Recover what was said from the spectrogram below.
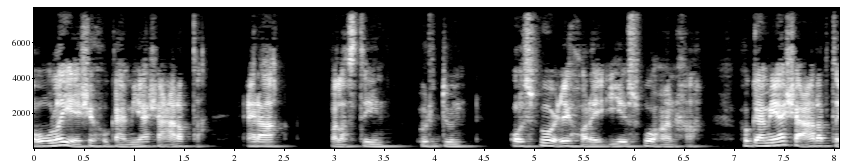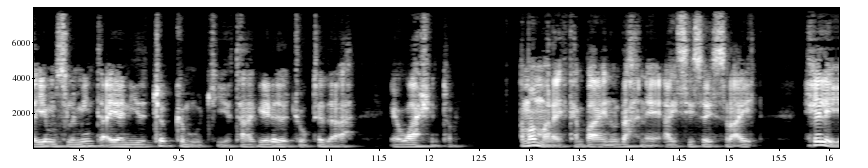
oo uu la yeeshay hogaamiyaasha carabta ciraaq falastiin urdun oo isbuucii hore iyo isbuucan ah hogaamiyaasha carabta iyo muslimiinta ayaa niyadjab ka muujiya taageerada joogtada ah ee washington. Ama maraykanba aynu dhahne ay siisay israa'iil xili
